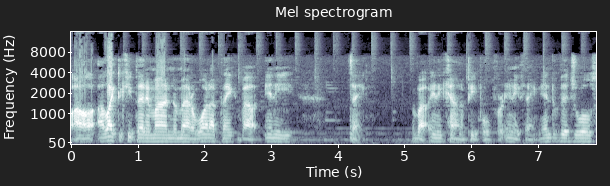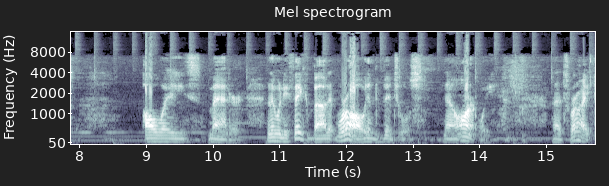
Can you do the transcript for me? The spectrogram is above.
I'll, I like to keep that in mind no matter what I think about anything, about any kind of people for anything. Individuals always matter. And then when you think about it, we're all individuals now, aren't we? That's right.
